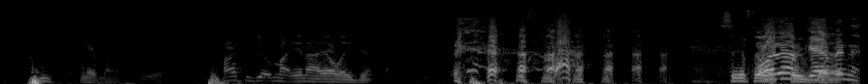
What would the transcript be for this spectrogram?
Never mind. I have to get with my NIL agent. See if they'll What up, Kevin? that.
